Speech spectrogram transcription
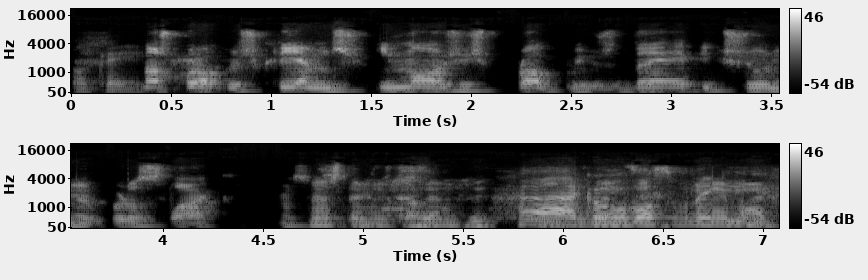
okay. nós próprios criamos emojis próprios da Epic Junior para o Slack. Não sei Nós se também fazemos. Ah, com o vosso bonequinho.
